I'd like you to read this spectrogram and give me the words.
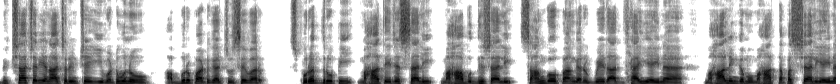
భిక్షాచర్యనాచరించే ఈ వటువును అబ్బురపాటుగా చూసేవారు. స్ఫురద్రూపి మహాతేజస్శాలి మహాబుద్ధిశాలి సాంగోపాంగ ఋగ్వేదాధ్యాయి అయిన మహాలింగము మహాతపశ్శాలి అయిన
